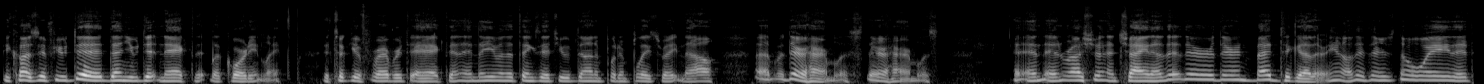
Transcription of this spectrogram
Because if you did, then you didn't act accordingly. It took you forever to act, and, and even the things that you've done and put in place right now, uh, they're harmless. They're harmless. And and Russia and China, they're they're, they're in bed together. You know, there's no way that,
